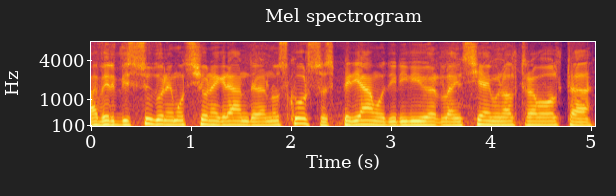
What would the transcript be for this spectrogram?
aver vissuto un'emozione grande l'anno scorso, speriamo di riviverla insieme un'altra volta.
